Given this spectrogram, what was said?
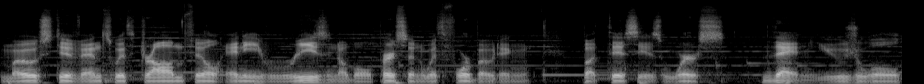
most events with Drom fill any reasonable person with foreboding, but this is worse than usual.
